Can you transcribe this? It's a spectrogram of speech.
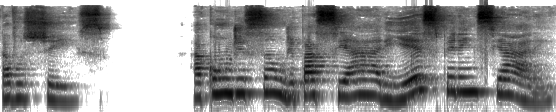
a vocês a condição de passear e experienciarem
